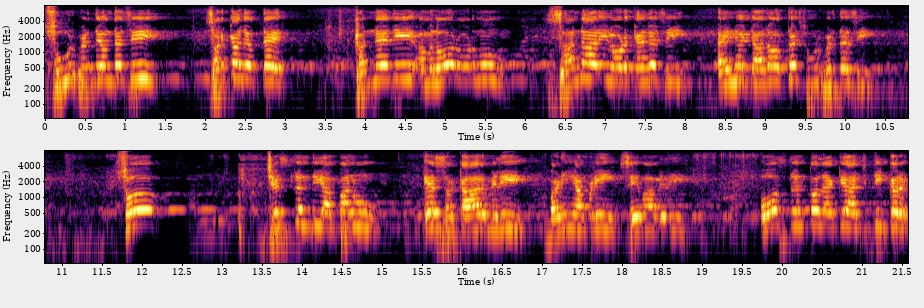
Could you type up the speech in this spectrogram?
ਸੂਰ ਫਿਰਦੇ ਹੁੰਦੇ ਸੀ, ਸੜਕਾਂ ਦੇ ਉੱਤੇ ਖੰਨੇ ਦੀ ਅਮਲੋਹ ਰੋਡ ਨੂੰ ਸਾਨਾ ਵਾਲੀ ਰੋਡ ਕਹਿੰਦੇ ਸੀ ਐਨੇ ਜ਼ਿਆਦਾ ਉੱਥੇ ਸੂਰ ਫਿਰਦੇ ਸੀ। ਸੋ ਜਿਸ ਦਿਨ ਦੀ ਆਪਾਂ ਨੂੰ ਇਹ ਸਰਕਾਰ ਮਿਲੀ, ਬਣੀ ਆਪਣੀ ਸੇਵਾ ਮਿਲੀ ਉਸ ਦਿਨ ਤੋਂ ਲੈ ਕੇ ਅੱਜ ਤੀਕਰ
